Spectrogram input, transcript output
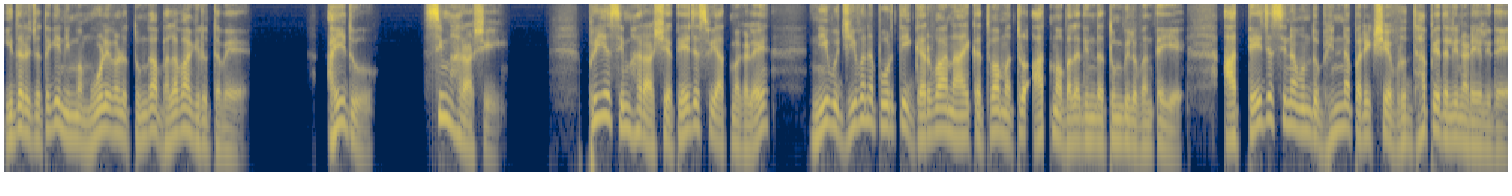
ಇದರ ಜೊತೆಗೆ ನಿಮ್ಮ ಮೂಳೆಗಳು ತುಂಬಾ ಬಲವಾಗಿರುತ್ತವೆ. ಐದು, ಸಿಂಹರಾಶಿ. ಪ್ರಿಯ ಸಿಂಹರಾಶಿಯ ತೇಜಸ್ವಿ ಆತ್ಮಗಳೇ, ನೀವು ಜೀವನಪೂರ್ತಿ ಗರ್ವ ನಾಯಕತ್ವ ಮತ್ತು ಆತ್ಮಬಲದಿಂದ ತುಂಬಿರುವಂತೆಯೇ, ಆ ತೇಜಸ್ಸಿನ ಒಂದು ಭಿನ್ನ ಪರೀಕ್ಷೆ ವೃದ್ಧಾಪ್ಯದಲ್ಲಿ ನಡೆಯಲಿದೆ.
